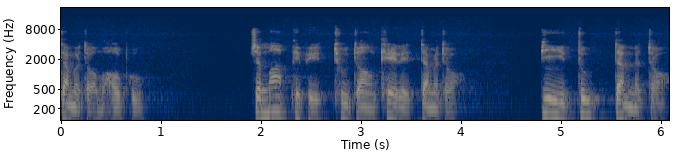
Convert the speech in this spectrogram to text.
တက်မတော်မဟုတ်ဘူးကျမဖေဖေထူထောင်ခဲ့တဲ့တက်မတော်ပြည်သူတက်မတော်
